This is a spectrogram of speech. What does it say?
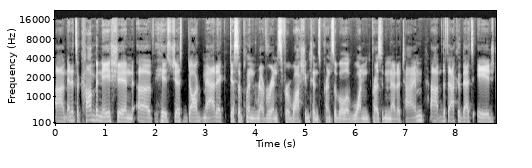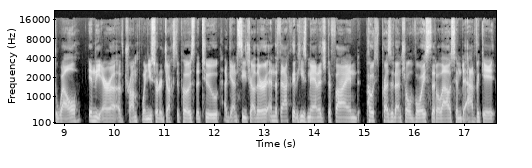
Um, and it's a combination of his just dogmatic, disciplined reverence for Washington's principle of one president at a time. Um, the fact that that's aged well in the era of Trump when you sort of juxtapose the two against each other, and the fact that he's managed to find post presidential voice that allows him to advocate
